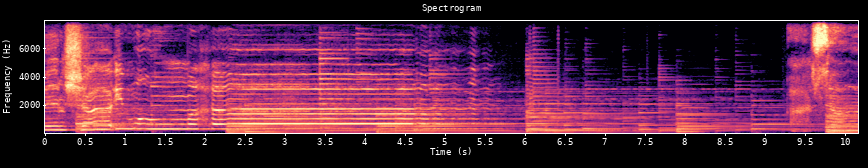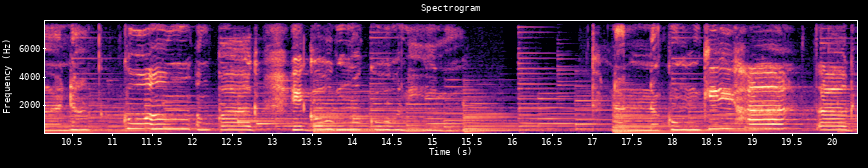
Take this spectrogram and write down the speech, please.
Pero siya Asa nagkuang ang paghigugma ko nimo Tanan akong gihatag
